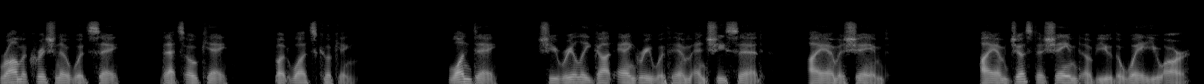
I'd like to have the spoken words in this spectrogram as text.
Ramakrishna would say, that's okay, but what's cooking? One day, she really got angry with him and she said, I am ashamed. I am just ashamed of you the way you are.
